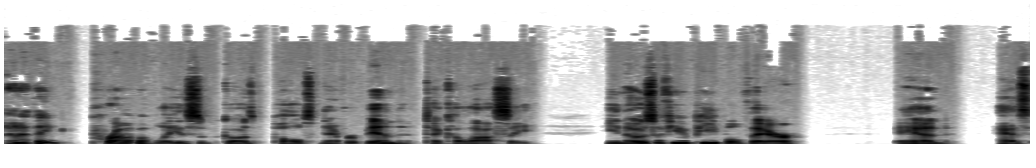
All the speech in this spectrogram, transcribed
And I think probably this is because Paul's never been to Colossae. He knows a few people there and has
